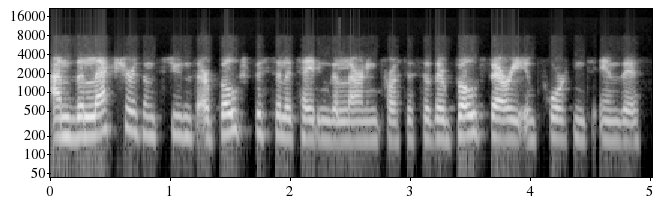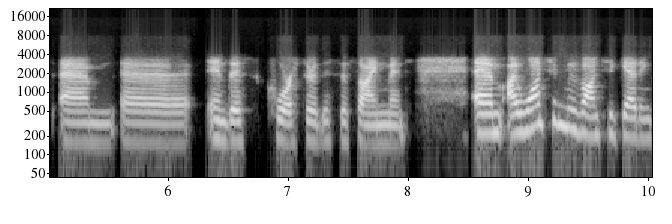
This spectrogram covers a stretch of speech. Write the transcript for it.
And the lecturers and students are both facilitating the learning process, so they're both very important in this um, uh, in this course or this assignment. Um, I want to move on to getting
